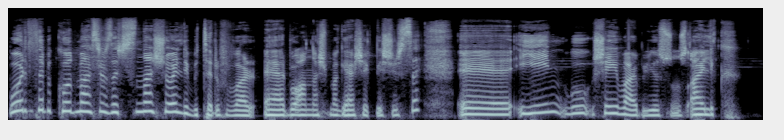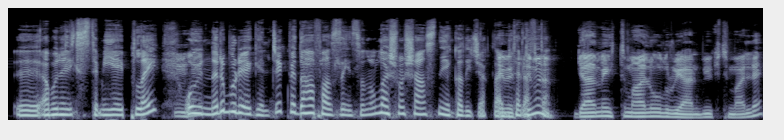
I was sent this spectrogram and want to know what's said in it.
Bu arada tabii Codemasters açısından şöyle de bir tarafı var eğer bu anlaşma gerçekleşirse. Ee, EA'in bu şeyi var biliyorsunuz aylık e, abonelik sistemi EA Play Hı-hı. oyunları buraya gelecek ve daha fazla insana ulaşma şansını yakalayacaklar evet, bir taraftan. Değil mi? Gelme ihtimali olur yani büyük ihtimalle.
